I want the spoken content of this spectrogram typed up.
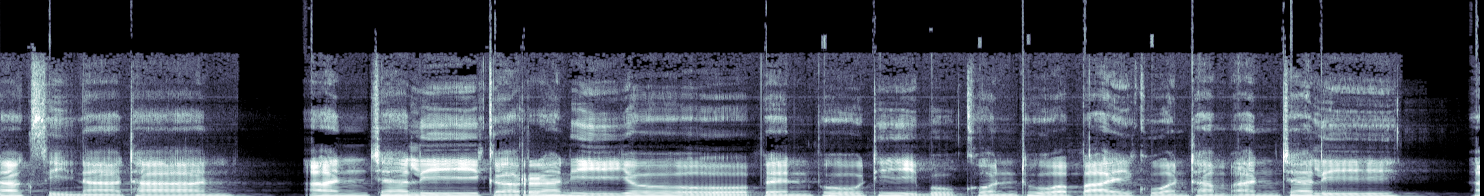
ทักษินาทาน อัญชลีกรณีโย เป็นผู้ที่บุคคลทั่วไปควรทำอัญชลีอ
